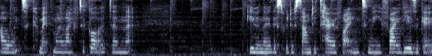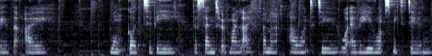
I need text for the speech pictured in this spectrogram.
I want to commit my life to God and that even though this would have sounded terrifying to me five years ago, that I want God to be the centre of my life and I, I, want to do whatever He wants me to do and,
